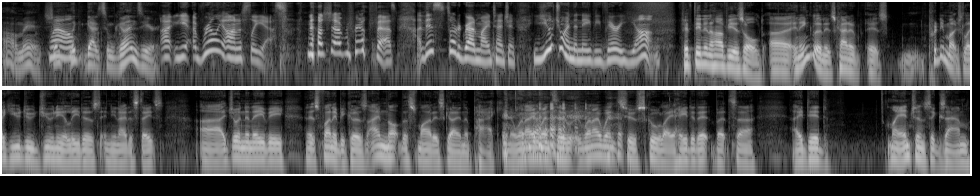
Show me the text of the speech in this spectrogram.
oh man, Chef, Well- look, got some guns here. Uh, yeah, really, honestly, yes. Now, Chef, real fast. Uh, this sort of grabbed my attention. You joined the Navy very young. 15 and a half years old. Uh, in England, it's kind of it's pretty much like you do junior leaders in the United States. Uh, I joined the Navy, and it's funny because I'm not the smartest guy in the pack. You know, when I went to when I went to school, I hated it, but uh, I did my entrance exam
